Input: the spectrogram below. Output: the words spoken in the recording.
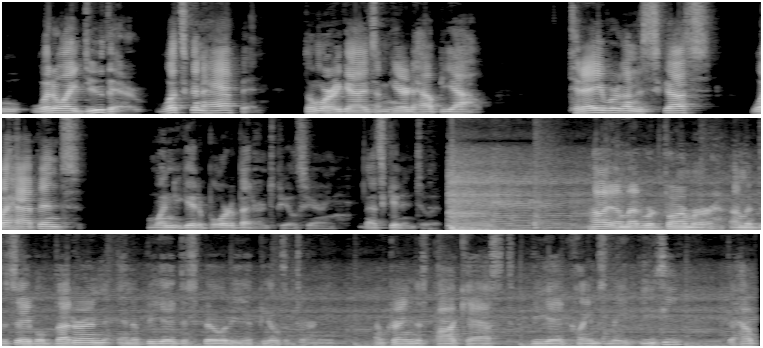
What do I do there? What's going to happen? Don't worry, guys. I'm here to help you out. Today, we're going to discuss what happens when you get a Board of Veterans Appeals hearing. Let's get into it. Hi, I'm Edward Farmer. I'm a disabled veteran and a VA disability appeals attorney. I'm creating this podcast, VA Claims Made Easy, to help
